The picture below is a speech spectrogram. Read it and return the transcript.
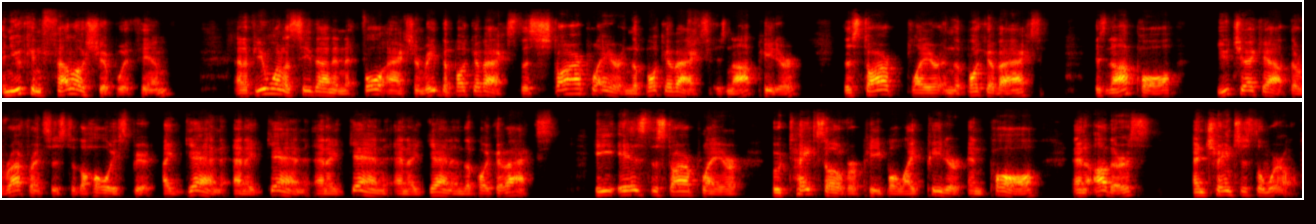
and you can fellowship with him. And if you want to see that in full action, read the book of Acts. The star player in the book of Acts is not Peter. The star player in the book of Acts is not Paul. You check out the references to the Holy Spirit again and again and again and again in the book of Acts. He is the star player who takes over people like Peter and Paul and others and changes the world.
